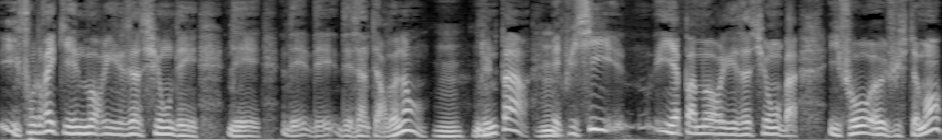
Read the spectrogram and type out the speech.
il faudrait qu'il y ait une moralisation des des, des, des, intervenants, mmh. d'une part. Mmh. Et puis si il n'y a pas moralisation, bah, il faut euh, justement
